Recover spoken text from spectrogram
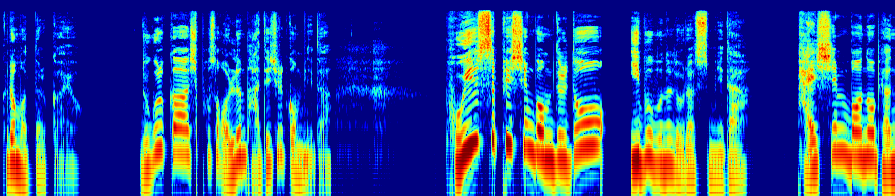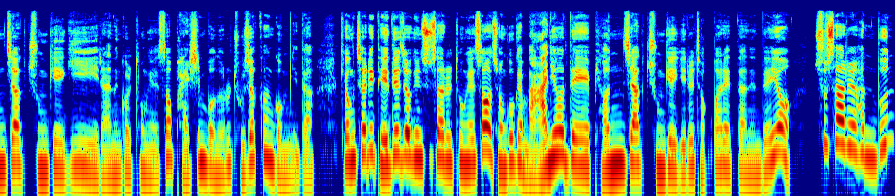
그럼 어떨까요? 누굴까 싶어서 얼른 받으실 겁니다. 보이스 피싱 범들도 이 부분을 노렸습니다. 발신번호 변작 중계기라는 걸 통해서 발신번호를 조작한 겁니다. 경찰이 대대적인 수사를 통해서 전국에 만여 대의 변작 중계기를 적발했다는데요. 수사를 한 분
